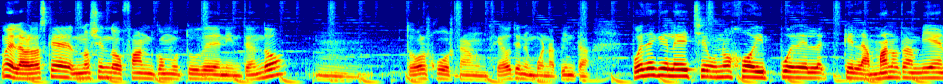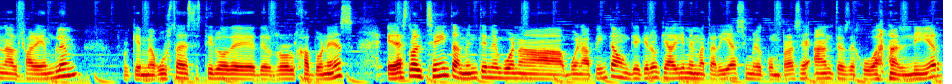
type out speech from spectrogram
La verdad es que no siendo fan como tú de Nintendo, mm, todos los juegos que han anunciado tienen buena pinta. Puede que le eche un ojo y puede que la mano también al Fire Emblem, porque me gusta ese estilo de, del rol japonés. El Astral Chain también tiene buena, buena pinta, aunque creo que alguien me mataría si me lo comprase antes de jugar al Nier.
